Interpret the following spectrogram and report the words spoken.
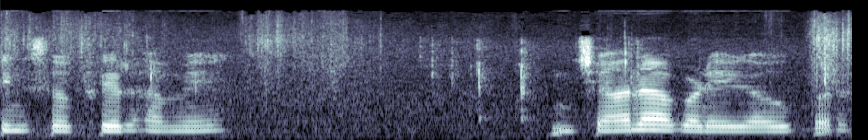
थिंक सो फिर हमें जाना पड़ेगा ऊपर।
